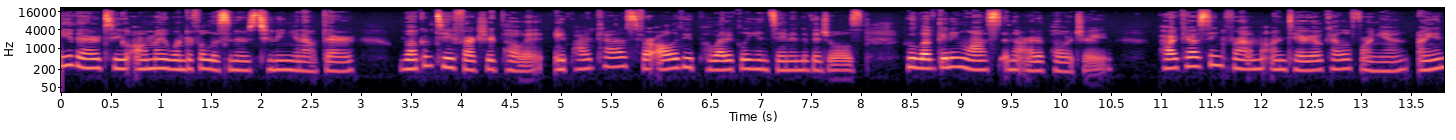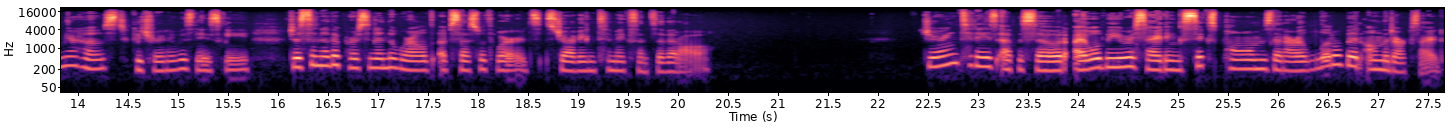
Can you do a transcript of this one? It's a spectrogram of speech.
Hey there to all my wonderful listeners tuning in out there. Welcome to Fractured Poet, a podcast for all of you poetically insane individuals who love getting lost in the art of poetry. Podcasting from Ontario, California, I am your host, Katrina Wisniewski, just another person in the world obsessed with words, striving to make sense of it all. During today's episode, I will be reciting six poems that are a little bit on the dark side.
